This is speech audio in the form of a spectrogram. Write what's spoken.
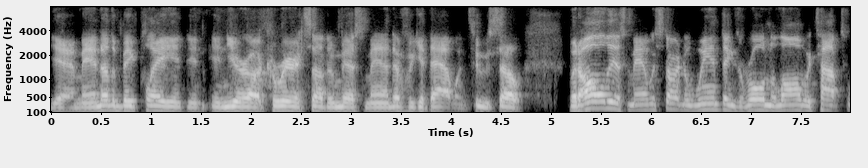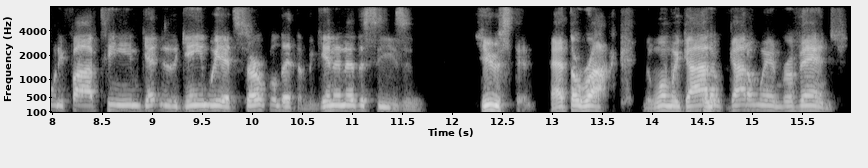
Yeah, man, another big play in, in your uh, career at Southern Miss, man. Never forget that one too. So but all this, man, we're starting to win. Things are rolling along. We're top 25 team, getting to the game we had circled at the beginning of the season. Houston at the Rock, the one we gotta gotta win, revenge.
